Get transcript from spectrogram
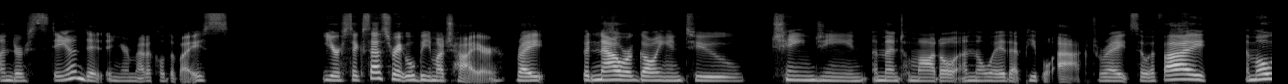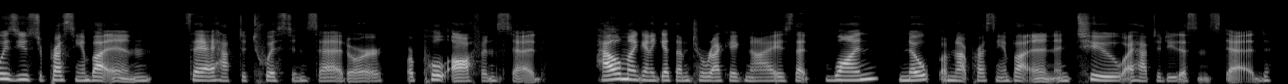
understand it in your medical device, your success rate will be much higher, right? But now we're going into changing a mental model and the way that people act, right? So if I I'm always used to pressing a button. Say I have to twist instead or or pull off instead. How am I going to get them to recognize that one, nope, I'm not pressing a button, and two, I have to do this instead.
